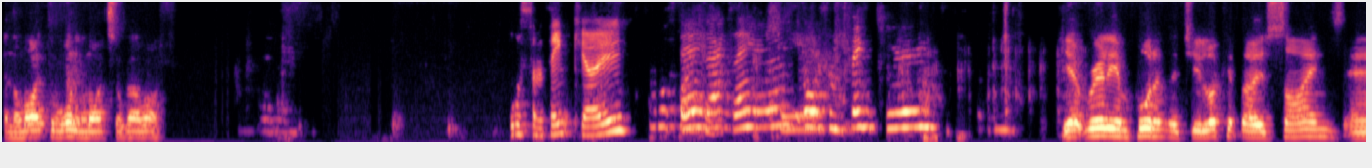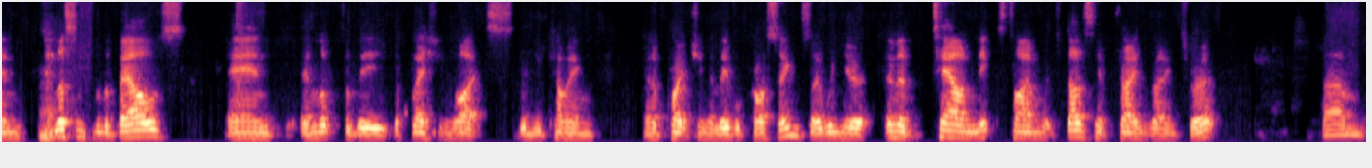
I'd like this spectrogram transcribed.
and the light, the warning lights will go off. Awesome, thank you. Thank you. Awesome, thank you. Yeah, really important that you look at those signs and listen for the bells and and look for the, the flashing lights when you're coming and approaching a level crossing. So when you're in a town next time which does have trains running through it, um,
